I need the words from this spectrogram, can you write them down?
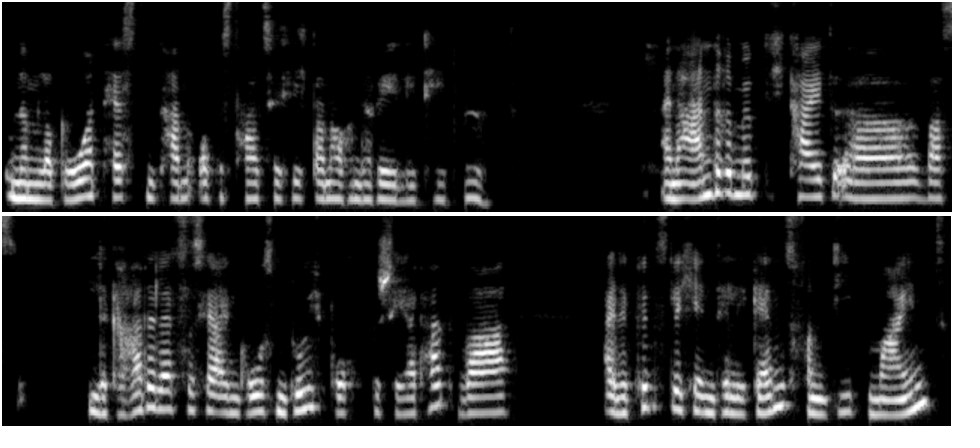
und im Labor testen kann, ob es tatsächlich dann auch in der Realität wirkt. Eine andere Möglichkeit, äh, was gerade letztes Jahr einen großen Durchbruch beschert hat, war eine künstliche Intelligenz von DeepMind,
